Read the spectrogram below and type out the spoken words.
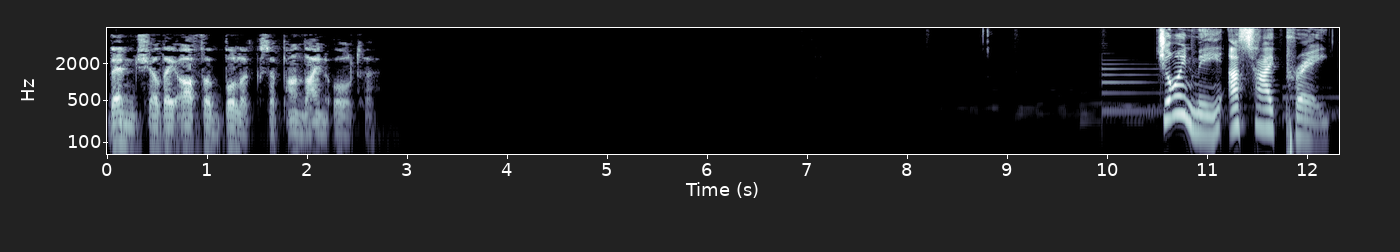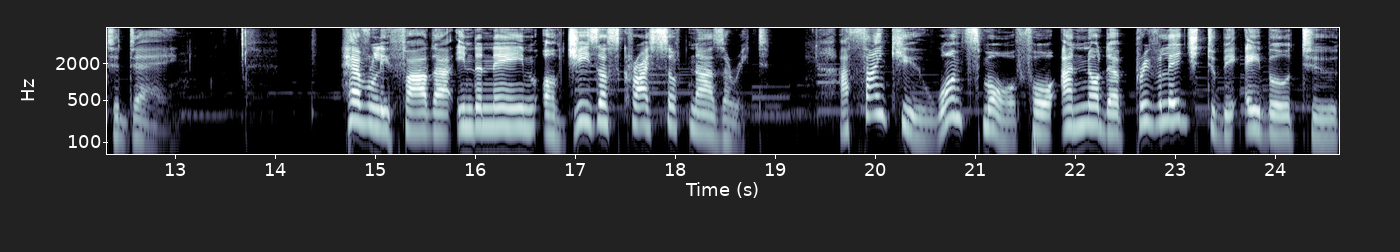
Then shall they offer bullocks upon thine altar. Join me as I pray today. Heavenly Father, in the name of Jesus Christ of Nazareth, I thank you once more for another privilege to be able to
